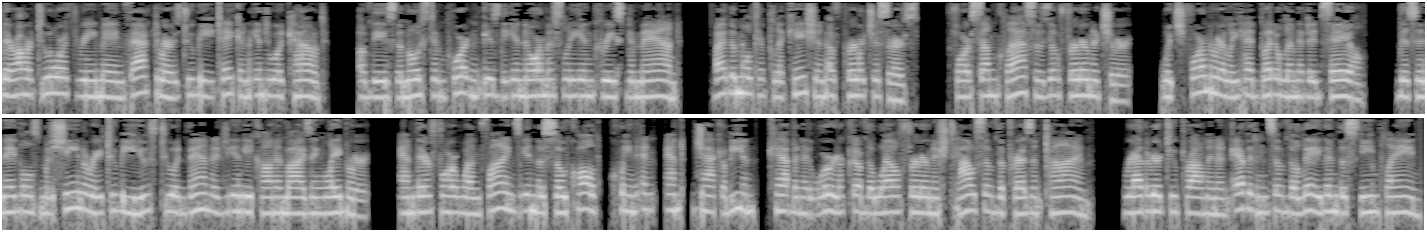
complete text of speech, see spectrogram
There are two or three main factors to be taken into account. Of these the most important is the enormously increased demand, by the multiplication of purchasers, for some classes of furniture, which formerly had but a limited sale. This enables machinery to be used to advantage in economizing labor, and therefore one finds in the so-called Queen Anne and Jacobean cabinet work of the well-furnished house of the present time, rather too prominent evidence of the lathe and the steam plane.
